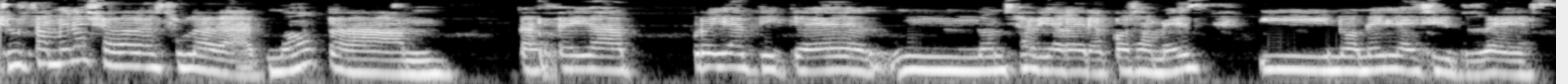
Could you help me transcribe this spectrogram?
justament això de la soledat, no? que, que feia però ja et dic que no en sabia gaire cosa més i no n'he llegit res.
